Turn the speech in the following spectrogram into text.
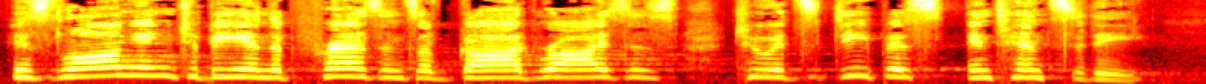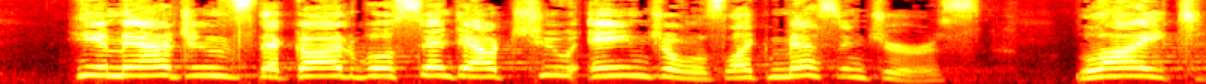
His longing to be in the presence of God rises to its deepest intensity. He imagines that God will send out two angels like messengers, light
